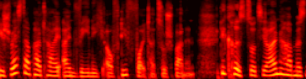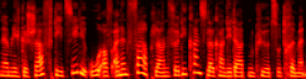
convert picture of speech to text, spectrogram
Die Schwesterpartei ein wenig auf die Folter zu spannen. Die Christsozialen haben es nämlich geschafft, die CDU auf einen Fahrplan für die Kanzlerkandidatenkür zu trimmen.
